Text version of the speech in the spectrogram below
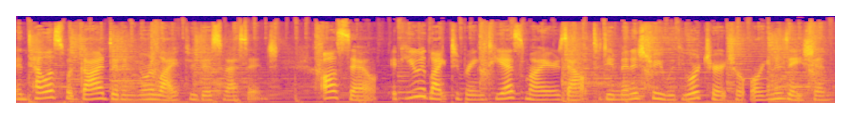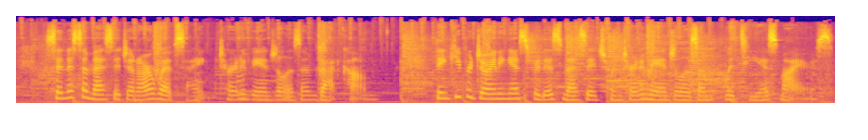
and tell us what God did in your life through this message. Also, if you would like to bring T.S. Myers out to do ministry with your church or organization, send us a message on our website, turnevangelism.com. Thank you for joining us for this message from Turn Evangelism with T.S. Myers.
